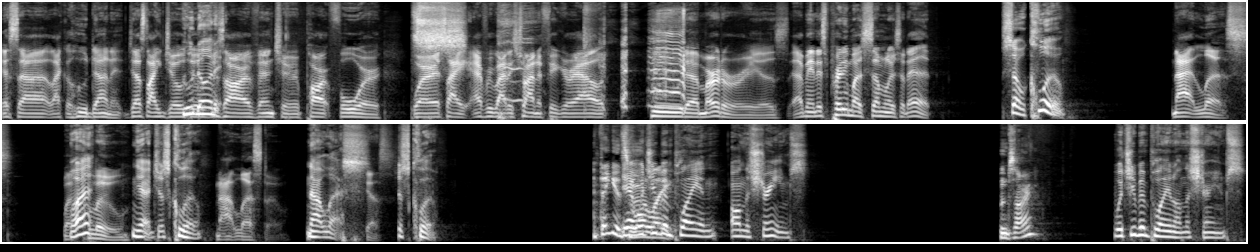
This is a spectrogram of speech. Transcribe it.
it's uh like a who done it, just like JoJo's. Bizarre Adventure Part Four, where it's like everybody's trying to figure out who the murderer is. I mean, it's pretty much similar to that, so Clue. not less, but What? Clue, Yeah, just Clue. not less though. Not less. Yes. Just Clue. I think it's yeah, more what you've been playing on the streams? I'm sorry. What you've been playing on the streams?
